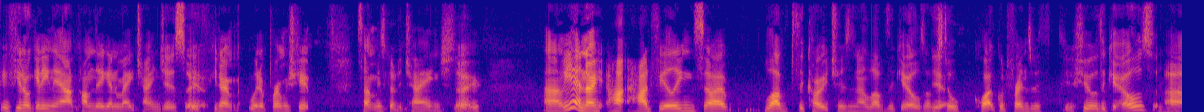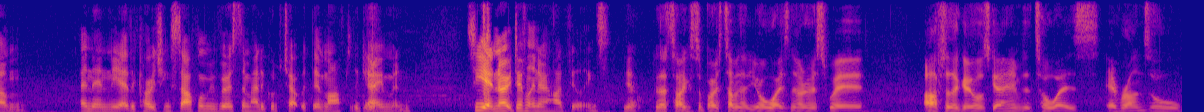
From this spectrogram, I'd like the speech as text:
If you're not getting the outcome, they're going to make changes. So Yeah. if you don't win a premiership, something's got to change. So yeah, yeah no hard feelings. I loved the coaches and I love the girls. I'm still quite good friends with a few of the girls. Mhm. Um, and then yeah, the coaching staff when we versed them had a good chat with them after the game and. So yeah, no, definitely no hard feelings. Yeah, that's I suppose something that you always notice where after the girls' games, it's always everyone's all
